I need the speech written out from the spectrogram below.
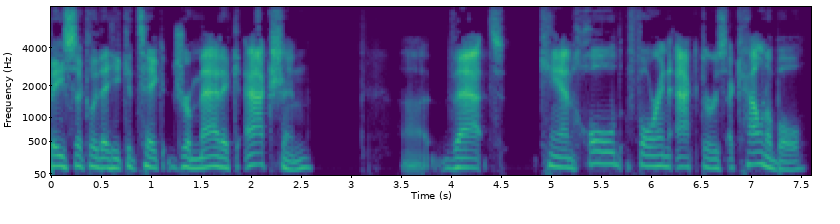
basically that he could take dramatic action uh, that can hold foreign actors accountable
